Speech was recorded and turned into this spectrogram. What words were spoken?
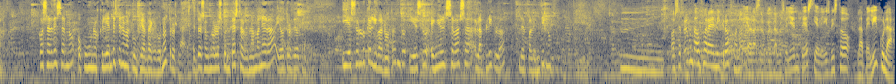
Eso. Cosas de esas, ¿no? O con unos clientes tienes más confianza que con otros. Claro. Entonces a unos les contestas de una manera y a otros de otra. Y eso es lo que él iba notando. Y eso en él se basa la película del Palentino. Mm, os he preguntado fuera de micrófono, y ahora se lo cuento a los oyentes, si habéis visto la película.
